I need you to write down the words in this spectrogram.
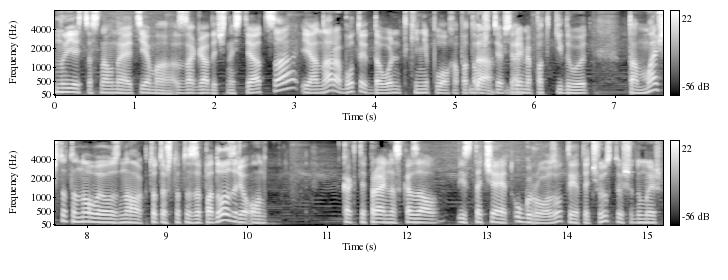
но есть основная тема загадочности отца, и она работает довольно-таки неплохо, потому Да, что тебе все да. время подкидывают. Там мать что-то новое узнала, кто-то что-то заподозрил, он, как ты правильно сказал, источает угрозу, ты это чувствуешь и думаешь,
